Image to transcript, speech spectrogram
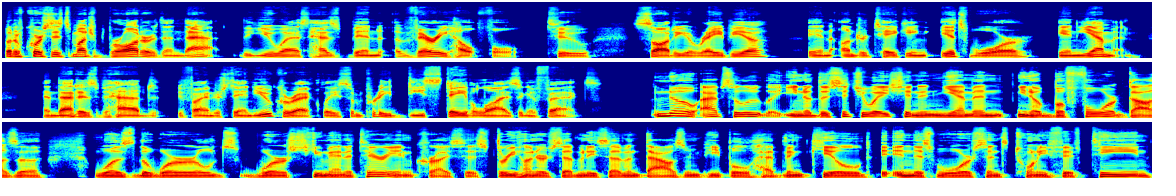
But of course, it's much broader than that. The U.S. has been uh, very helpful to Saudi Arabia in undertaking its war in Yemen. And that has had, if I understand you correctly, some pretty destabilizing effects. No, absolutely. You know, the situation in Yemen, you know, before Gaza was the world's worst humanitarian crisis. 377,000 people have been killed in this war since 2015.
